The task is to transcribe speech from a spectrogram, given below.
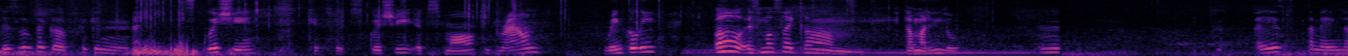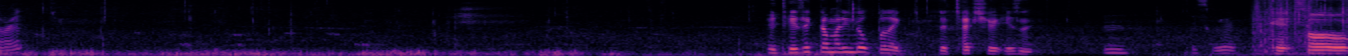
This looks like a freaking squishy, Okay, so it's squishy, it's small. brown, wrinkly. Oh, it smells like um tamarindo. It is tamarindo, right? It tastes like tamarindo, but like the texture isn't. Mm, it's weird. Okay, so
